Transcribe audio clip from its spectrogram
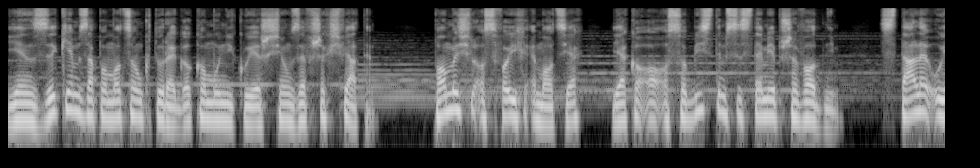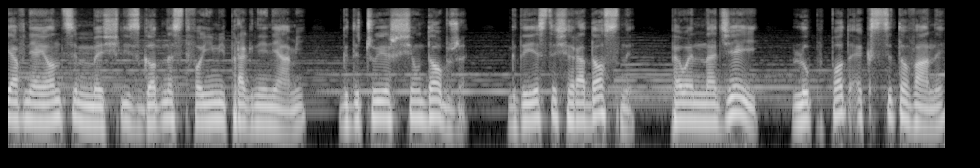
językiem, za pomocą którego komunikujesz się ze wszechświatem. Pomyśl o swoich emocjach jako o osobistym systemie przewodnim, stale ujawniającym myśli zgodne z Twoimi pragnieniami, gdy czujesz się dobrze, gdy jesteś radosny, pełen nadziei lub podekscytowany,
